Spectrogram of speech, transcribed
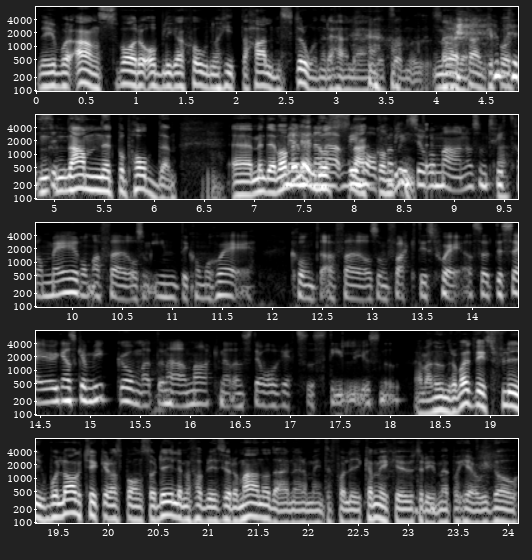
Det är ju vår ansvar och obligation att hitta halmstrån i det här läget som, med tanke på namnet på podden. Eh, men det var Men väl ändå menar, vi har snack om Fabrizio vinter. Romano som twittrar mer om affärer som inte kommer ske kontra affärer som faktiskt sker. Så att det säger ju ganska mycket om att den här marknaden står rätt så still just nu. Ja, man undrar vad ett visst flygbolag tycker om sponsordealen med Fabrizio Romano där när de inte får lika mycket utrymme på Here We Go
